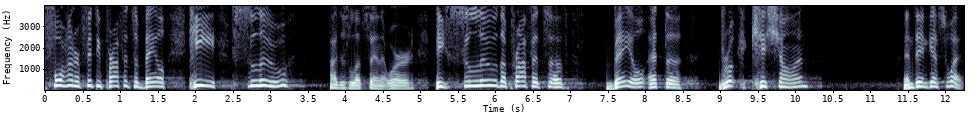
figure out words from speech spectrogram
450 prophets of Baal. He slew, I just love saying that word, he slew the prophets of Baal at the brook Kishon. And then guess what?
